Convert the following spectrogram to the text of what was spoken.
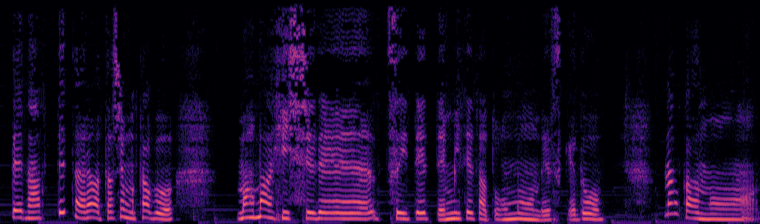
ってなってたら、私も多分、まあまあ必死でついてって見てたと思うんですけど、なんかあの、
